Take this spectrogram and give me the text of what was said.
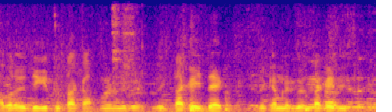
আবার এদিকে একটু তাকা। দেখ, তাকাই দেখ যে কেমনে করে তাকাই দিয়েছে ভাই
